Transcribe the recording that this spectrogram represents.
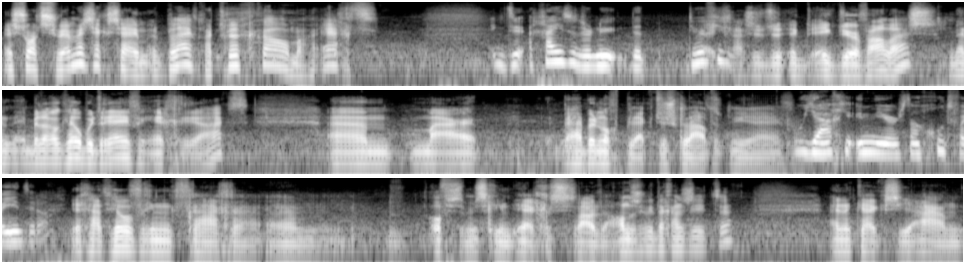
een soort zwemmersexeem. Het blijft maar terugkomen, echt. Ik ga je ze er nu... Dat durf je... ik, ik, ik, durf alles. Ik ben, ik ben er ook heel bedreven in geraakt. Um, maar we hebben nog plek, dus ik laat het nu even. Hoe jaag je Indiërs dan goed van je terras? Je gaat heel vriendelijk vragen um, of ze misschien ergens zouden anders willen gaan zitten. En dan kijken ze je aan.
